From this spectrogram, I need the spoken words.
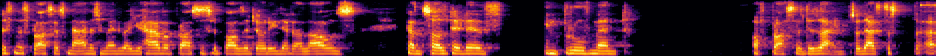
business process management where you have a process repository that allows consultative improvement of process design. So that's the uh,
